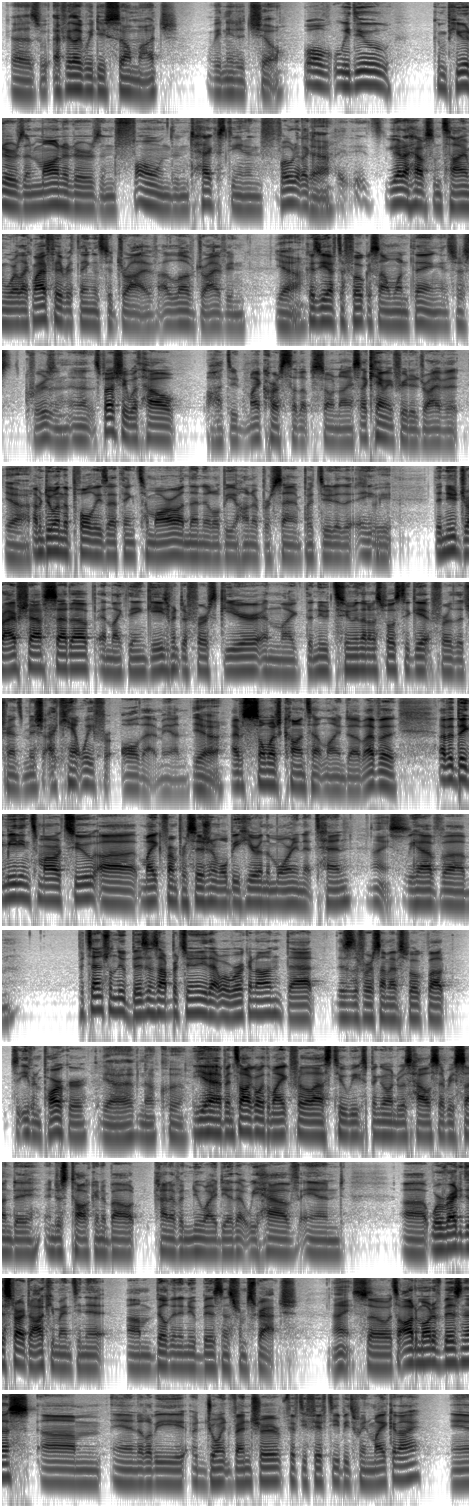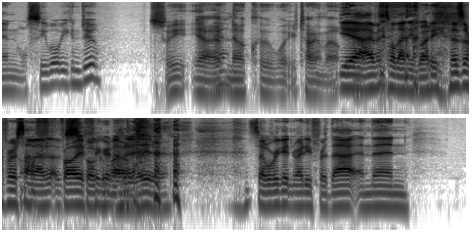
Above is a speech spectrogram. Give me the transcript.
because I feel like we do so much. We need to chill. Well, we do computers and monitors and phones and texting and photo. Like, Yeah. it's, you got to have some time where, like, my favorite thing is to drive. I love driving Yeah. because you have to focus on one thing. It's just cruising, and especially with how, oh, dude, my car's set up so nice. I can't wait for you to drive it. Yeah. I'm doing the pulleys, I think, tomorrow, and then it'll be 100%. But, dude, the, eh, Sweet. The new drive shaft setup and like the engagement to first gear and like the new tune that I'm supposed to get for the transmission. I can't wait for all that, man. Yeah. I have so much content lined up. I have a I have a big meeting tomorrow too. Uh, Mike from Precision will be here in the morning at 10. Nice. We have um, potential new business opportunity that we're working on that this is the first time I've spoke about to even Parker. yeah. I have no clue. Yeah, I've been talking with Mike for the last two weeks. Been going to his house every Sunday and just talking about kind of a new idea that we have, and uh, we're ready to start documenting it, um, building a new business from scratch. Nice. So it's an automotive business, um, and it'll be a joint venture, 50-50 between Mike and I, and we'll see what we can do. Sweet. Yeah. I Yeah. have no clue what you're talking about. Yeah, I haven't told anybody. this is the first time I've, I've probably spoke figure about out it. later. so we're getting ready for that, and then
